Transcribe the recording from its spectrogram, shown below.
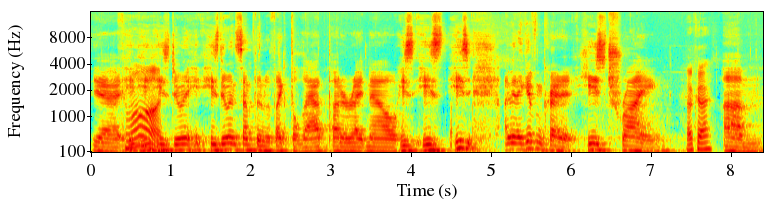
yeah, he, he, he's doing he's doing something with like the LAB putter right now. He's he's he's. I mean, I give him credit. He's trying. Okay. Um,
